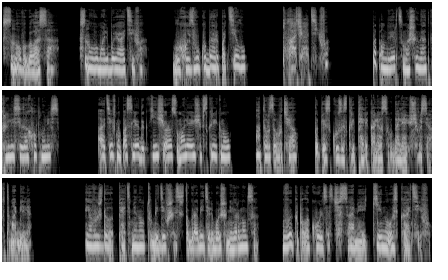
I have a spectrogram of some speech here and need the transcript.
Снова голоса, снова мольбы Атифа, глухой звук удара по телу, плач Атифа. Потом дверцы машины открылись и захлопнулись. Атиф напоследок еще раз умоляюще вскрикнул. Мотор заурчал. По песку заскрипели колеса удаляющегося автомобиля. Я выждала пять минут, убедившись, что грабители больше не вернутся, выкопала кольца с часами и кинулась к Атифу.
